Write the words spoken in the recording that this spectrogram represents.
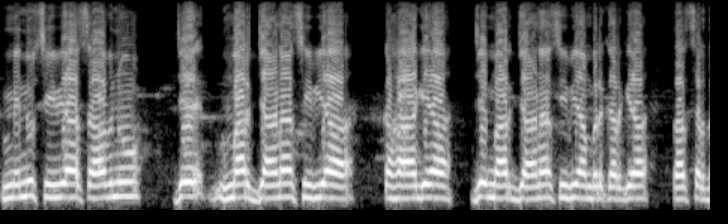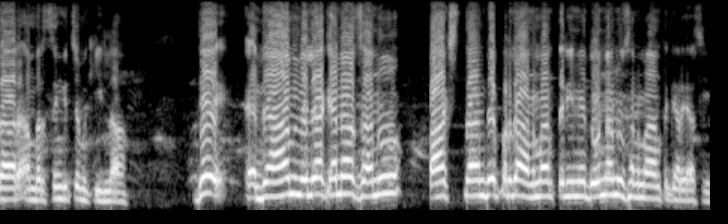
ਮੈਨੂੰ ਸਿਵਿਆ ਸਾਹਿਬ ਨੂੰ ਜੇ ਮਰ ਜਾਣਾ ਸੀ ਸਿਵਿਆ ਕਹਾ ਗਿਆ, ਜੇ ਮਰ ਜਾਣਾ ਸੀ ਵੀ ਅੰਮ੍ਰਿਤ ਕਰ ਗਿਆ, ਤਾਂ ਸਰਦਾਰ ਅਮਰ ਸਿੰਘ ਚਮਕੀਲਾ। ਦੇ ਇਨਾਮ ਮਿਲਿਆ ਕਹਿੰਦਾ ਸਾਨੂੰ, ਪਾਕਿਸਤਾਨ ਦੇ ਪ੍ਰਧਾਨ ਮੰਤਰੀ ਨੇ ਦੋਨਾਂ ਨੂੰ ਸਨਮਾਨਿਤ ਕਰਿਆ ਸੀ।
